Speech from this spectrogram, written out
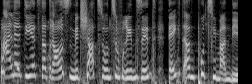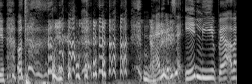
alle, die jetzt da draußen mit Schatz unzufrieden sind, denkt an Putzimandi. Nein, ich meine, das ist ja eh lieb, ja, aber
